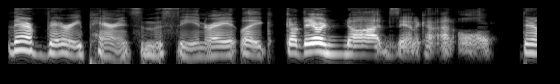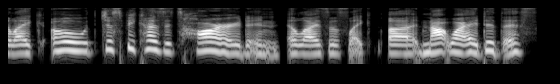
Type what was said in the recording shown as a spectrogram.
They're very parents in this scene, right? Like God, they are not Zanika at all. they're like, "Oh, just because it's hard," and Eliza's like, "Uh, not why I did this."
